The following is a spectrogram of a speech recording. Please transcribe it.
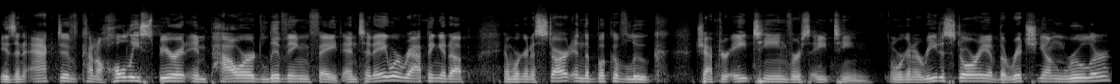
is an active, kind of Holy Spirit empowered living faith. And today we're wrapping it up and we're going to start in the book of Luke, chapter 18, verse 18. And we're going to read a story of the rich young ruler.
